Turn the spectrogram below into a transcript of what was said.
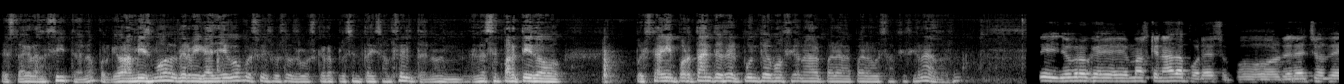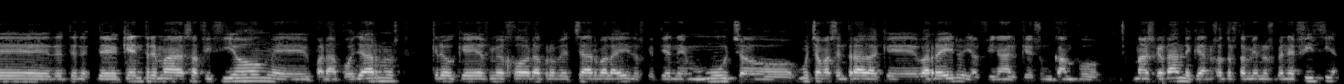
esta gran cita, ¿no? Porque ahora mismo el derby gallego, pues sois vosotros los que representáis al Celta, ¿no? En, ese partido, pues tan importante es el punto emocional para, para los aficionados, ¿no? Sí, yo creo que más que nada por eso, por el hecho de, de, que entre más afición eh, para apoyarnos. Creo que es mejor aprovechar Balaídos, que tiene mucho, mucha más entrada que Barreiro, y al final, que es un campo más grande que a nosotros también nos beneficia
